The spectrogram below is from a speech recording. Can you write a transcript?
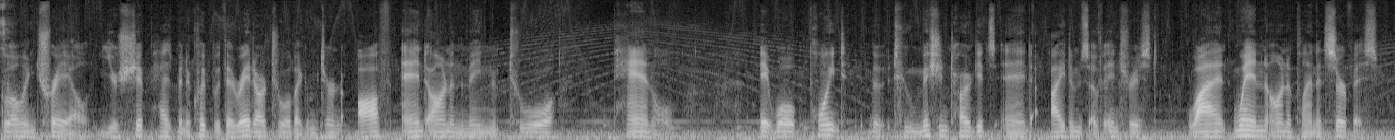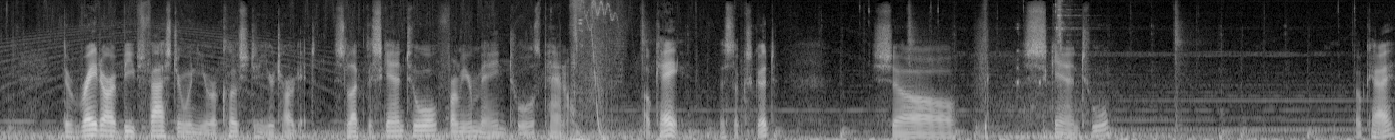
glowing trail. Your ship has been equipped with a radar tool that can be turned off and on in the main tool panel. It will point the, to mission targets and items of interest when on a planet's surface. The radar beeps faster when you are closer to your target. Select the scan tool from your main tools panel. Okay, this looks good. So, scan tool. Okay.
